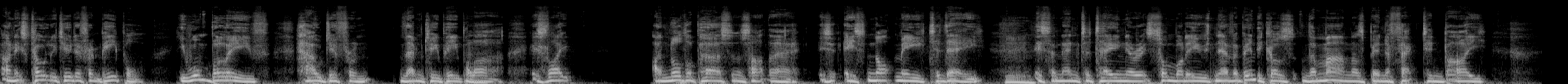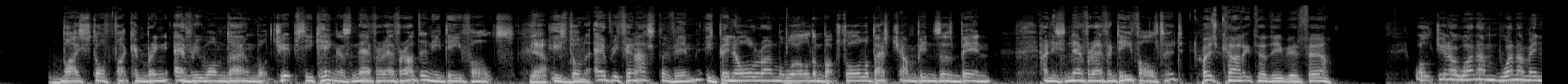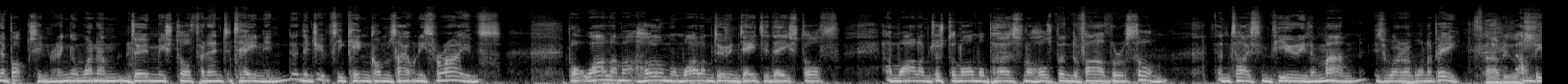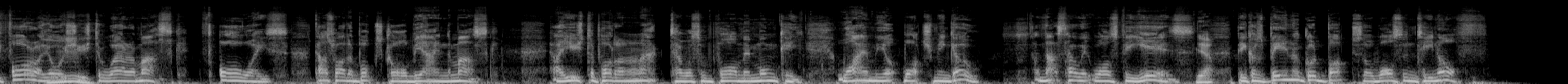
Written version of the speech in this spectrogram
And it's totally two different people. You won't believe how different them two people are. It's like another person sat there. It's, it's not me today. Hmm. It's an entertainer. It's somebody who's never been because the man has been affected by by stuff that can bring everyone down. But Gypsy King has never ever had any defaults. Yeah. He's done mm. everything asked of him. He's been all around the world and boxed all the best champions there's been, and he's never ever defaulted. Which character do you prefer? Well, do you know when I'm when I'm in the boxing ring and when I'm doing my stuff and entertaining, the Gypsy King comes out and he thrives. But while I'm at home and while I'm doing day to day stuff, and while I'm just a normal person, a husband, a father, a son, then Tyson Fury, the man, is where I want to be. Fabulous. And before, I always Mm. used to wear a mask. Always. That's why the book's called Behind the Mask. I used to put on an act. I was a performing monkey. Wind me up, watch me go. And that's how it was for years. Yeah. Because being a good boxer wasn't enough.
